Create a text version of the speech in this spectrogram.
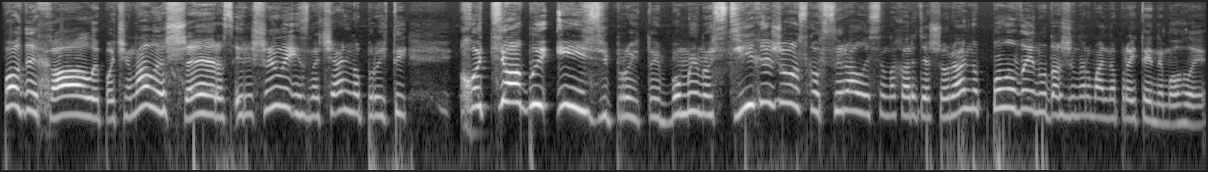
подихали, починали ще раз і рішили ізначально пройти. Хоча би ізі пройти, бо ми настільки жорстко всиралися на харді, що реально половину навіть нормально пройти не могли.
